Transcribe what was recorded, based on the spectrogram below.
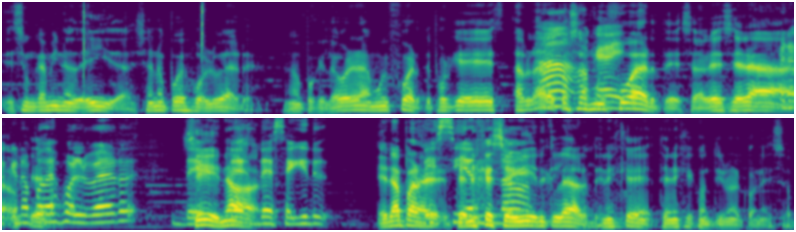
es un camino de ida, ya no puedes volver, ¿no? porque la obra era muy fuerte, porque es- hablaba Ah, de cosas muy fuertes, ¿sabes? Era, Pero que no podés volver de, Sí, no. de- de seguir. Era para, tenés que diciendo- seguir, claro, tenés que, tenés que continuar con eso.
